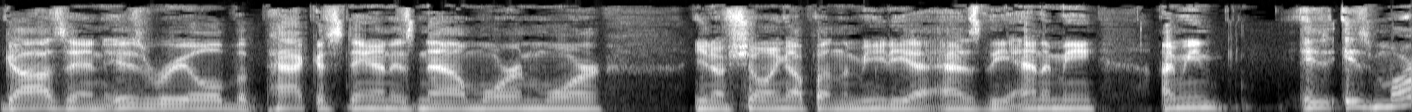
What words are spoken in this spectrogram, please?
Gaza and Israel, but Pakistan is now more and more, you know, showing up on the media as the enemy. I mean, Is, is March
